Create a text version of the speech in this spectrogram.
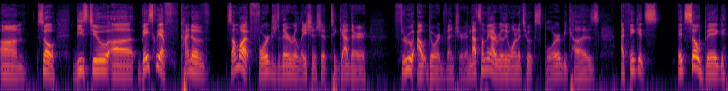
um so these two uh basically have kind of somewhat forged their relationship together through outdoor adventure. And that's something I really wanted to explore because I think it's it's so big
